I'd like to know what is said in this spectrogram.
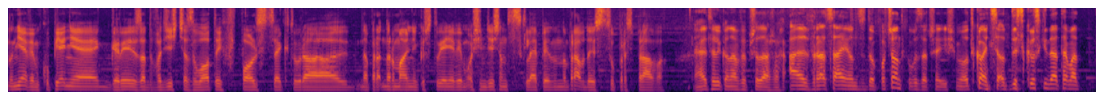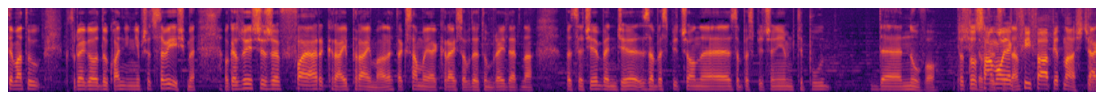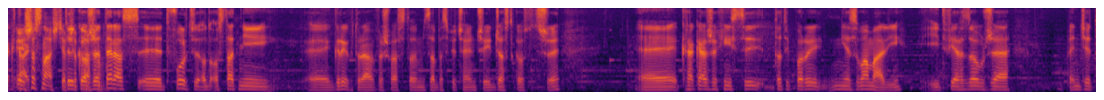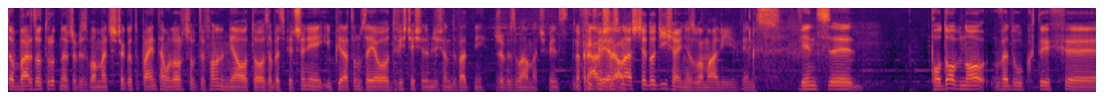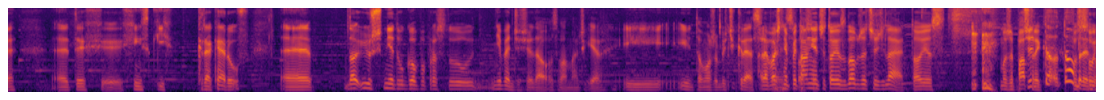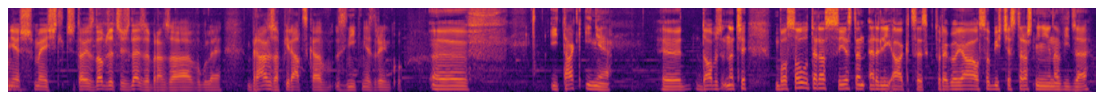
no nie wiem, kupienie gry za 20 zł w Polsce, która napra- normalnie kosztuje, nie wiem, 80 w sklepie, no naprawdę jest super sprawa. Ale tylko na wyprzedażach. Ale wracając do początku, bo zaczęliśmy od końca, od dyskusji na temat tematu, którego dokładnie nie przedstawiliśmy. Okazuje się, że Far Cry Primal, tak samo jak Rise of the Tomb Raider na PC, będzie zabezpieczone zabezpieczeniem typu De Novo. To to samo czytam. jak FIFA 15, Tak, tak. 16, Tylko, że teraz y, twórcy od ostatniej y, gry, która wyszła z tym zabezpieczeniem, czyli Just Cause 3, y, krakarze chińscy do tej pory nie złamali i twierdzą, że będzie to bardzo trudne, żeby złamać. Z czego to pamiętam, Lords of the Fallen miało to zabezpieczenie i piratom zajęło 272 dni, żeby złamać, więc No FIFA prawie rok. 16 do dzisiaj nie złamali, więc... Więc y, podobno według tych, y, tych chińskich krakerów y, no już niedługo po prostu nie będzie się dało złamać gier i, i to może być kres. Ale właśnie pytanie, sposób. czy to jest dobrze, czy źle? To jest... Może Patryk, Czy to dobre, no. posuniesz myśl, czy to jest dobrze, czy źle, że branża w ogóle, branża piracka zniknie z rynku? Yy, I tak, i nie. Yy, Dobrze, znaczy, bo są teraz, jest ten early access, którego ja osobiście strasznie nienawidzę.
